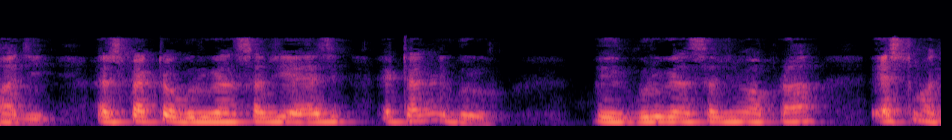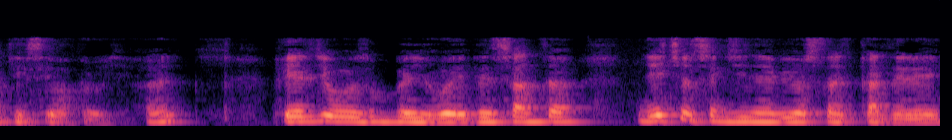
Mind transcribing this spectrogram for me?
ਹਾਂਜੀ ਰਿਸਪੈਕਟ ਆਫ ਗੁਰੂ ਗ੍ਰੰਥ ਸਾਹਿਬ ਜੀ ਐਜ਼ ਇਟਰਨਲ ਗੁਰੂ। ਵੀ ਗੁਰੂ ਗ੍ਰੰਥ ਸਾਹਿਬ ਜੀ ਨੂੰ ਆਪਣਾ ਇਸ਼ਟ ਮੰਨ ਕੇ ਸੇਵਾ ਕਰੋ ਜੀ, ਹਾਂ ਫਿਰ ਜੀ ਉਸ ਬਈ ਹੋਏ, ਫਿਰ ਸੰਤ ਨੇਚਰ ਸਿੰਘ ਜੀ ਨੇ ਵੀ ਉਸ ਤਰ੍ਹਾਂ ਕਰਦੇ ਰਹੇ।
